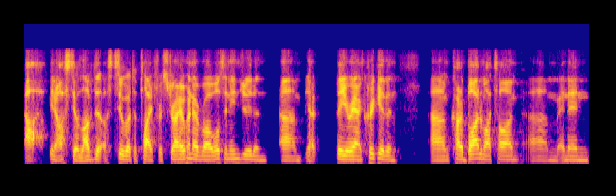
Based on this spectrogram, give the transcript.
ah, you know, I still loved it. I still got to play for Australia whenever I wasn't injured, and um, you know, be around cricket and um, kind of bided my time, um, and then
